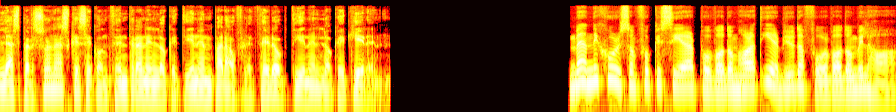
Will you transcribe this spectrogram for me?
Las personas que se concentran en lo que tienen para ofrecer obtienen lo que quieren. Människor som fokuserar på vad de har att erbjuda får vad de vill ha.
